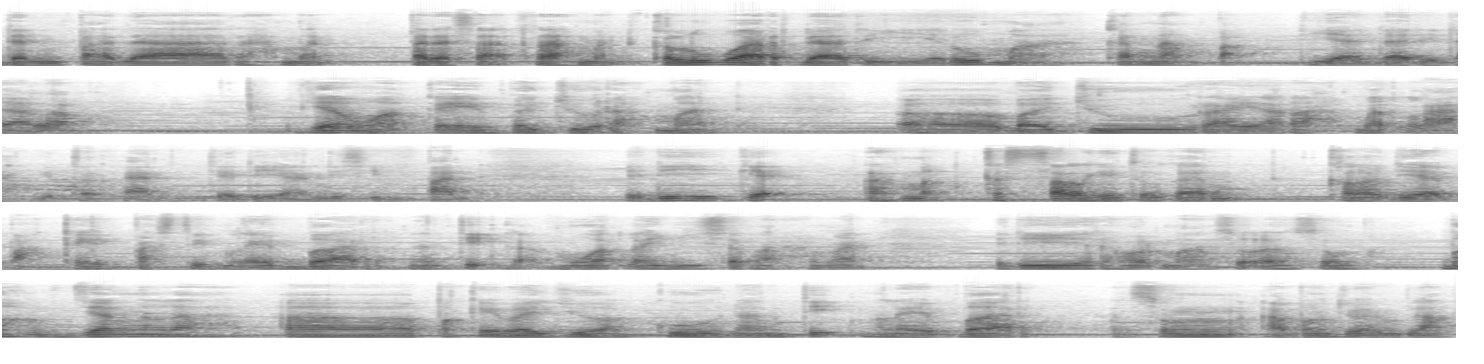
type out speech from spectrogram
Dan pada Rahmat pada saat Rahmat keluar dari rumah kan nampak dia dari dalam. Dia memakai baju Rahmat uh, baju raya Rahmat lah gitu kan jadi yang disimpan. Jadi kayak Rahmat kesel gitu kan kalau dia pakai pasti melebar nanti nggak muat lagi sama Rahmat jadi Rahmat masuk langsung bang janganlah uh, pakai baju aku nanti melebar. Langsung abang cuma bilang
